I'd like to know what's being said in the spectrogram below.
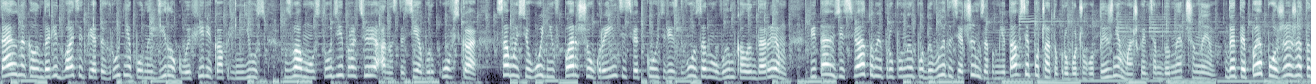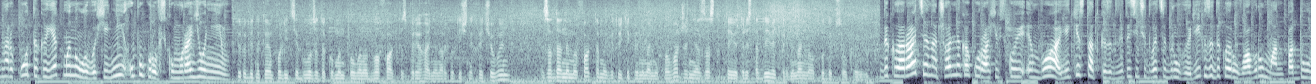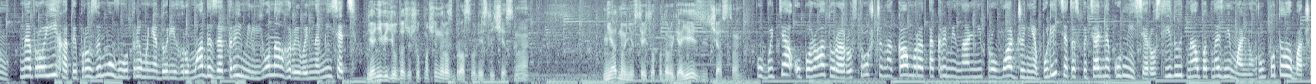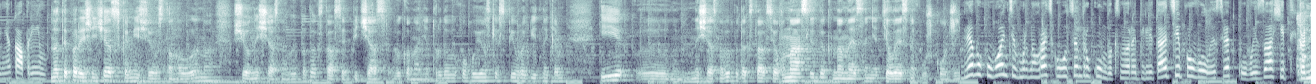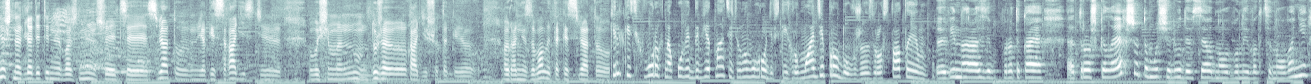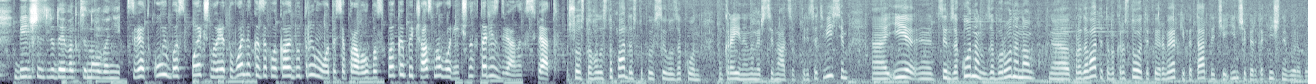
Вітаю на календарі 25 грудня, понеділок в ефірі Капрі Ньюз. З вами у студії працює Анастасія Бурковська. Саме сьогодні вперше українці святкують Різдво за новим календарем. Вітаю зі святом і пропоную подивитися, чим запам'ятався початок робочого тижня мешканцям Донеччини. ДТП, пожежа та наркотики, як минули вихідні у Покровському районі. Співробітниками поліції було задокументовано два факти зберігання наркотичних речовин. За даними фактами, відкриті кримінальні провадження за статтею 309 Кримінального кодексу України. Декларація начальника Курахівської МВА, які статки за 2022 рік задекларував Роман Падун. Не проїхати про зимове утримання доріг громади за 3 мільйона гривень на місяць. Я не видел даже, чтобы машины разбрасывали, если честно. Ни одной не встретил по дороге, а я часто. Побиття оператора, розтрощена камера та кримінальні провадження. Поліція та спеціальна комісія розслідують напад на знімальну групу телебачення Капрі. На теперішній час комісією встановлено, що нещасний випадок стався під час виконання трудових обов'язків співробітникам, і е, нещасний випадок стався внаслідок нанесення тілесних ушкоджень. Для вихованців Мирноградського центру комплексної реабілітації провели святковий захід. Звісно, для дитини важливіше це свято, якась радість. Е, В общем, ну, дуже раді, що таке організували таке свято. Кількість хворих на COVID-19 у Новогродівській громаді продовжує зростати. Е, Він наразі протикає е, трошки легше, тому що люди все одно вони вакциновані. Більшість людей вакциновані. Святкуй безпечно. Рятувальники закликають дотримуватися правил безпеки під час новорічних та різдвяних свят. 6 листопада вступив в силу закон України номер 1738 е, і цим законом заборонено продавати та використовувати фейерверки, петарди чи інші піротехнічні вироби.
